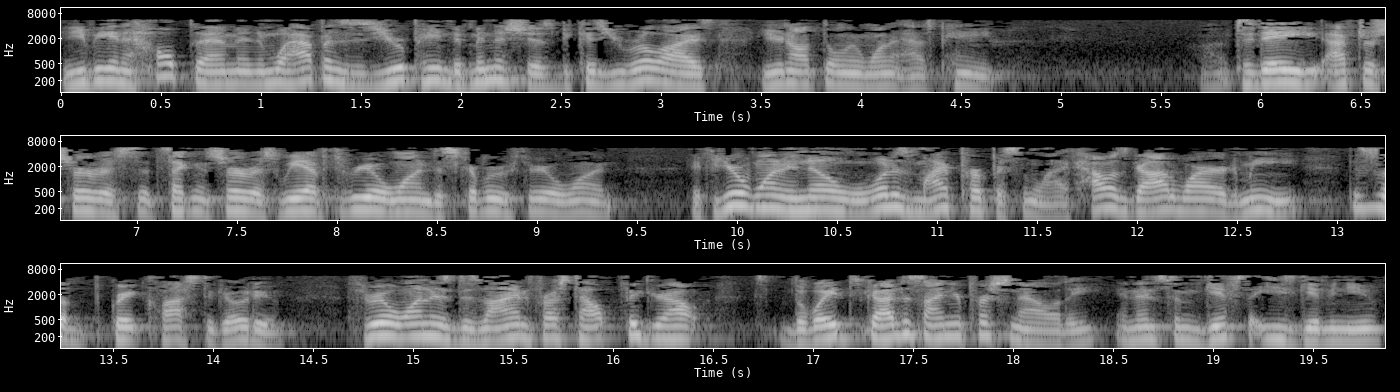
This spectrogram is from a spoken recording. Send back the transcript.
and you begin to help them. And what happens is your pain diminishes because you realize you're not the only one that has pain. Uh, today, after service, at second service, we have 301, Discovery 301. If you're wanting to know, what is my purpose in life? How has God wired me? This is a great class to go to. 301 is designed for us to help figure out the way God designed your personality and then some gifts that He's given you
